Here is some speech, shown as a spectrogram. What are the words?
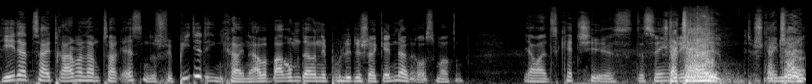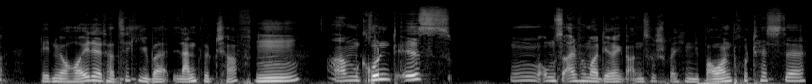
jederzeit dreimal am Tag essen. Das verbietet ihnen keiner. Aber warum da eine politische Agenda draus machen? Ja, weil es catchy ist. Deswegen reden, reden, wir, reden wir heute tatsächlich über Landwirtschaft. Mhm. Ähm, Grund ist, um es einfach mal direkt anzusprechen, die Bauernproteste,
